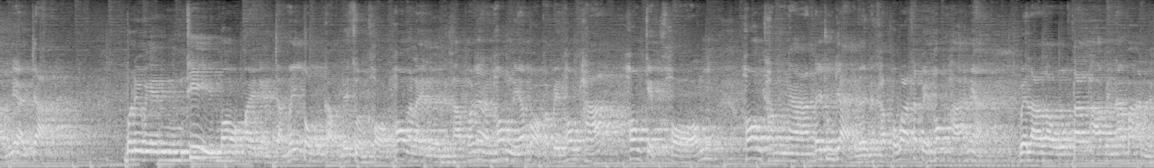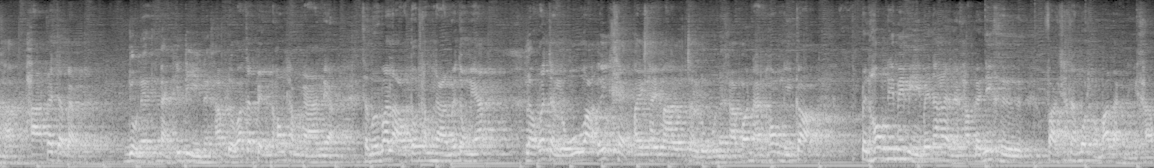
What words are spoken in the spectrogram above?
3เนี่ยจะ บริเวณที่มองออกไปเนี่ยจะไม่ตรงกับในส่วนของห้องอะไรเลยนะครับ เพราะฉะนั้นห้องนี้เหมาะกับเป็นห้องพระห้องเก็บของห้องทำงานได้ทุกอย่างเลยนะครับ เพราะว่าถ้าเป็นห้องพระเนี่ยเวลาเราตั้งพระเป็นหน้าบ้านนะครับพระก็จะแบบอยู่ในตำแหน่งที่ดีนะครับ หรือว่าถ้าเป็นห้องทำงานเนี่ยสมมติว่าเราโตัวทำงานไว้ตรงเนี้ยเราก็จะรู้ว่าเอ้ยแขกไปใครมาเราจะรู้นะครับ เพราะฉะนั้นห้องนี้ก็เป็นห้องที่ไม่มีไม่ได้นะครับ และนี่คือฟังก์ชันทั้งหมดของบ้านหลังนี้ครับ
